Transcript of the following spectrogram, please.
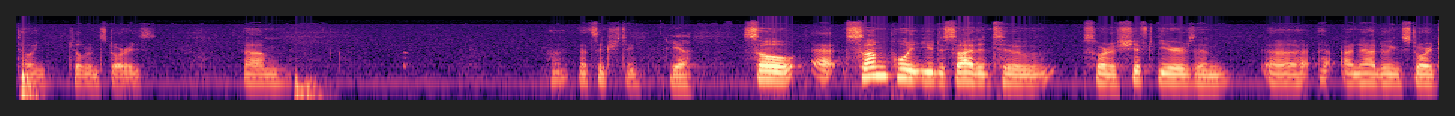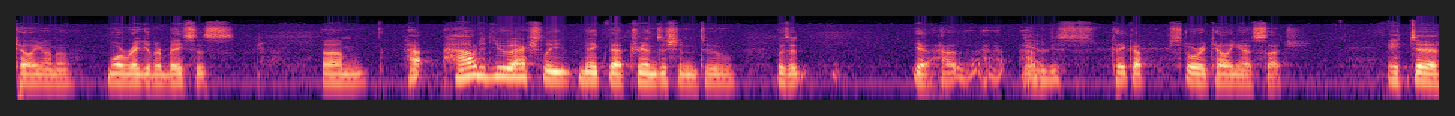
telling children stories. Um, huh, that's interesting. Yeah. So at some point, you decided to sort of shift gears and uh, are now doing storytelling on a more regular basis. Um, how, how did you actually make that transition to, was it, yeah, how, how yeah. did you take up storytelling as such? It, uh,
